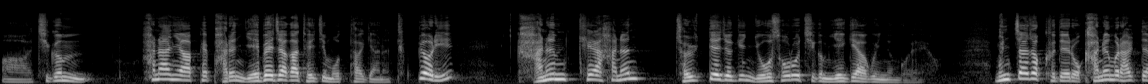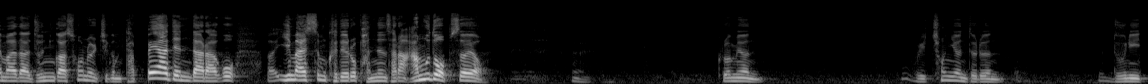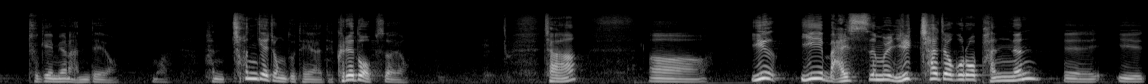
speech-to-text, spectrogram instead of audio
어, 지금 하나님 앞에 바른 예배자가 되지 못하게 하는 특별히 가늠케 하는 절대적인 요소로 지금 얘기하고 있는 거예요. 문자적 그대로 가늠을 할 때마다 눈과 손을 지금 다 빼야 된다라고 어, 이 말씀 그대로 받는 사람 아무도 없어요. 네. 그러면 우리 청년들은 눈이 두 개면 안 돼요. 뭐한천 개 정도 돼야 돼. 그래도 없어요. 자, 어, 이, 이 말씀을 일차적으로 받는 예, 이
